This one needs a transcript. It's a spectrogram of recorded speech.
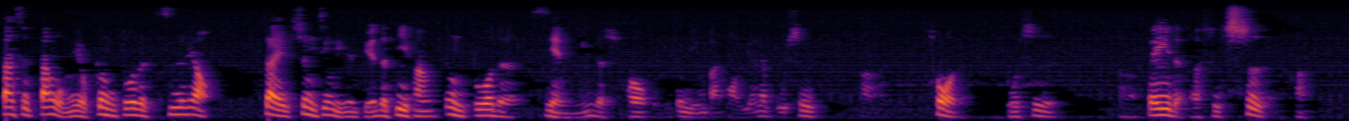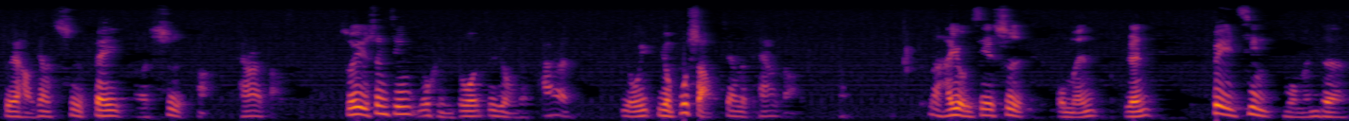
但是当我们有更多的资料，在圣经里面别的地方更多的显明的时候，我们就明白哦，原来不是啊错的，不是啊非的，而是是啊。所以好像是非而是啊，paradox。所以圣经有很多这种的 paradox，有有不少这样的 paradox。那还有一些是我们人费尽我们的。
